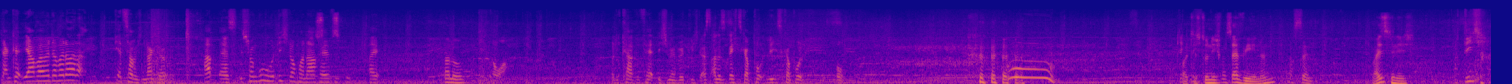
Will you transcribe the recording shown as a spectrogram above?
Danke. Ja, weiter, weiter, weiter. Jetzt habe ich einen Danke. Hab es. Ist schon gut. Nicht nochmal nachhelfen. Hi. Hallo. Aua. Und die Karte fährt nicht mehr wirklich. Da ist alles rechts kaputt, links kaputt. Oh. uh. Wolltest du nicht was erwähnen? Was denn? Weiß ich nicht. Ach, dich?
